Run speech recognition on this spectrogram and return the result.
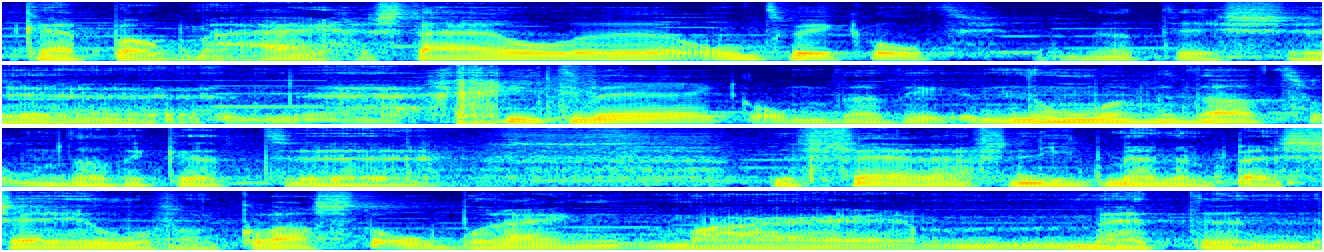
Ik heb ook mijn eigen stijl uh, ontwikkeld. Dat is uh, gietwerk, omdat ik, noemen we dat, omdat ik het... De verf niet met een penseel of een kwast opbreng, maar met een,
